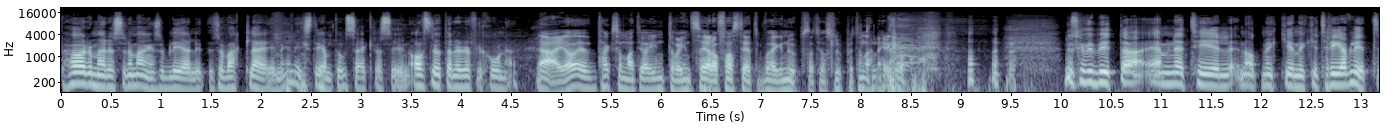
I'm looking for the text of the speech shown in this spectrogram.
hör de här resonemangen så blir jag lite så vacklar jag i min extremt osäkra syn. Avslutande reflektioner? Ja, jag är tacksam att jag inte var intresserad av fastigheter på vägen upp så att jag sluppit den här nedgången. Nu ska vi byta ämne till något mycket, mycket trevligt.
